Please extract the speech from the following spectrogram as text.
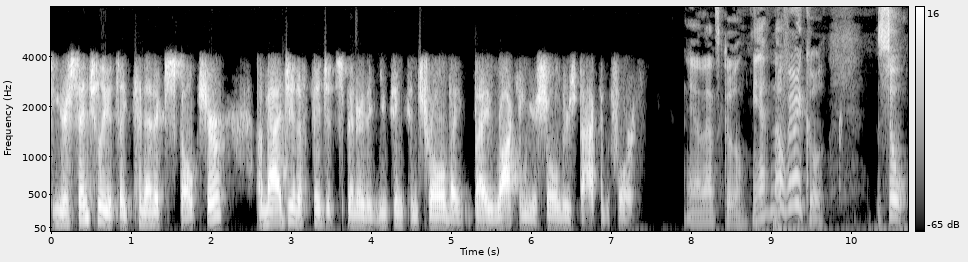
you're essentially, it's like kinetic sculpture. Imagine a fidget spinner that you can control by, by rocking your shoulders back and forth. Yeah, that's cool. Yeah, no, very cool. So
